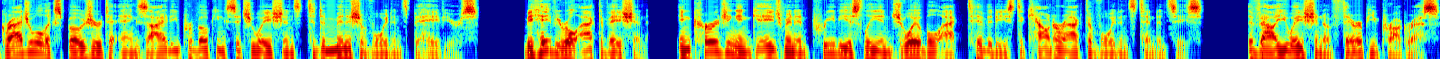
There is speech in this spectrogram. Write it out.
gradual exposure to anxiety-provoking situations to diminish avoidance behaviors. Behavioral activation, encouraging engagement in previously enjoyable activities to counteract avoidance tendencies. Evaluation of therapy progress.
